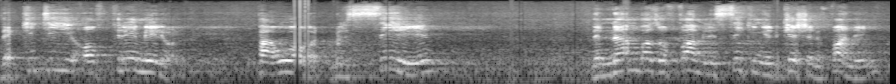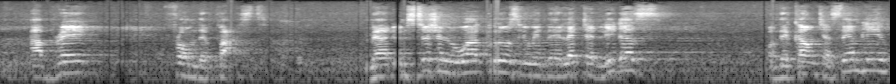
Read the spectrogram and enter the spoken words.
The kitty of 3 million per ward will see the numbers of families seeking education funding are break from the past. My administration will work closely with the elected leaders of the county assembly,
